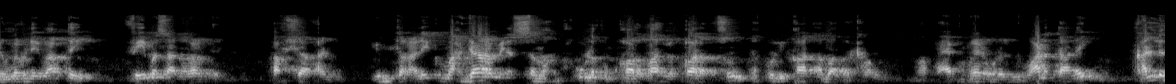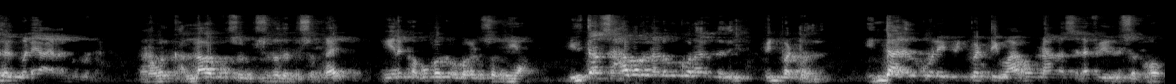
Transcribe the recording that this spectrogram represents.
உங்களுடைய வார்த்தை ஃபேமஸான வார்த்தை அக்ஷா அன் يمطر عليكم احجارا من السماء اقول لكم قال الله وقال رسول تقول لي قال ابا بكر நான் பயப்படுறேன் உங்களுக்கு வானத்தாலே கல்லுகள் மலையா இறங்கும் நான் உங்களுக்கு அல்லாஹ் ரசூல் சொல்றது என்று சொல்றேன் நீ எனக்கு அபூபக்கர் உமர்னு சொல்றியா இதுதான் சஹாபாக்கள் அளவுகோலா இருந்தது பின்பற்றுறது இந்த அளவுகோலை பின்பற்றி வாழும் நாங்க சிலபீர் சொல்றோம்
